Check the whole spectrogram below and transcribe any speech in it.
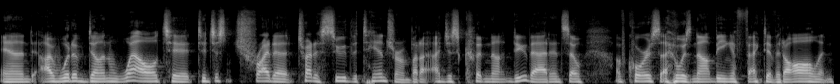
and I would have done well to to just try to try to soothe the tantrum, but I, I, just could not do that. And so, of course, I was not being effective at all in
